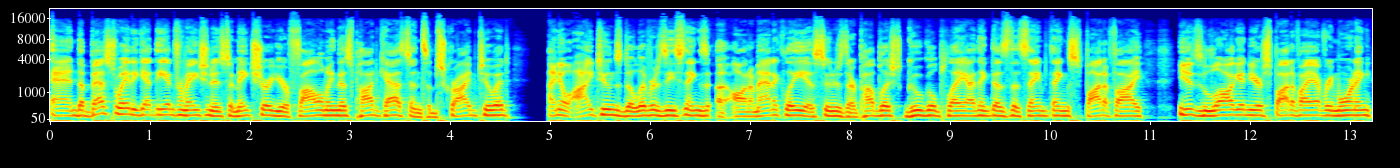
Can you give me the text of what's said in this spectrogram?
And the best way to get the information is to make sure you're following this podcast and subscribe to it. I know iTunes delivers these things uh, automatically as soon as they're published. Google Play, I think, does the same thing. Spotify, you just log into your Spotify every morning,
